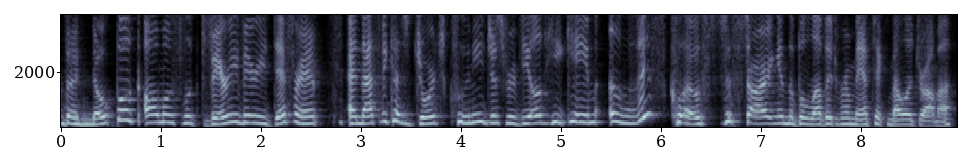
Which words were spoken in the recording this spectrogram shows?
the Notebook almost looked very, very different, and that's because George Clooney just revealed he came this close to starring in the beloved romantic melodrama.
